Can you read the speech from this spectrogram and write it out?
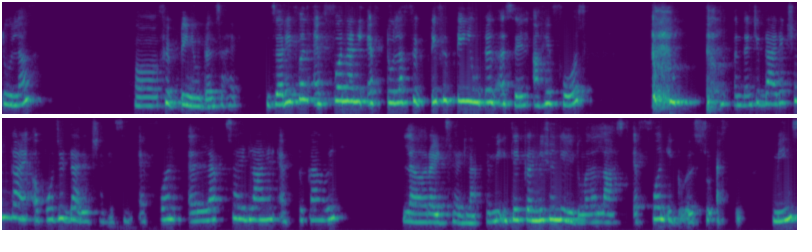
टू ला uh, फिफ्टी न्यूटन्स आहे. जरी पण एफ वन आणि एफ टू ला फिफ्टी फिफ्टी न्यूटन असेल आहे फोर्स पण त्यांची डायरेक्शन काय? अपोजिट डायरेक्शन आहे. एफ वन लेफ्ट साइडला आहे एफ टू काय होईल? राईट साइडला मी इथे कंडिशन दिली तुम्हाला. Last F one equals to F two means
